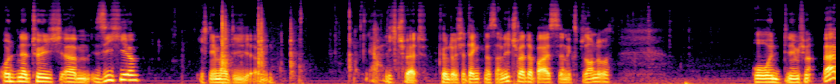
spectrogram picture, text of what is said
Und natürlich ähm, sie hier. Ich nehme mal die ähm, ja, Lichtschwert. Könnt ihr euch ja denken, dass ein Lichtschwert dabei ist. Ist ja nichts Besonderes. Und die nehme ich mal. Äh,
